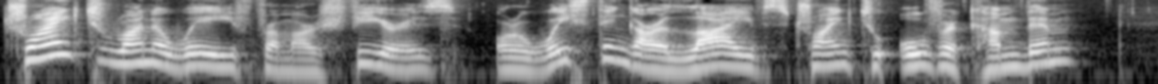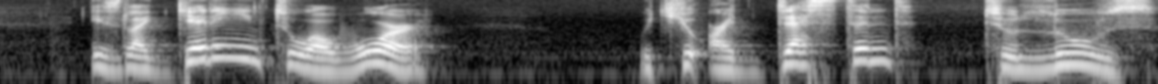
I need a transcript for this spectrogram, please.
Trying to run away from our fears or wasting our lives trying to overcome them is like getting into a war which you are destined to lose.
